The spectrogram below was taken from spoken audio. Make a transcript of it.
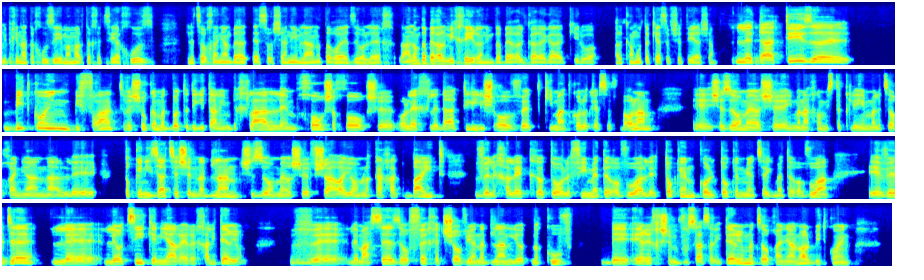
מבחינת אחוזים? אמרת חצי אחוז, לצורך העניין בעשר שנים, לאן אתה רואה את זה הולך? אני לא מדבר על מחיר, אני מדבר על כרגע, כאילו, על כמות הכסף שתהיה שם. לדעתי זה ביטקוין בפרט ושוק המטבעות הדיגיטליים בכלל הם חור שחור שהולך לדעתי לשאוב את כמעט כל הכסף בעולם, אה, שזה אומר שאם אנחנו מסתכלים לצורך העניין על אה, טוקניזציה של נדל"ן, שזה אומר שאפשר היום לקחת בית ולחלק אותו לפי מטר רבוע לטוקן, כל טוקן מייצג מטר רבוע, אה, ואת זה להוציא כנייר ערך על איתריום. ולמעשה זה הופך את שווי הנדל"ן להיות נקוב בערך שמבוסס על איתריום לצורך העניין או על ביטקוין,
